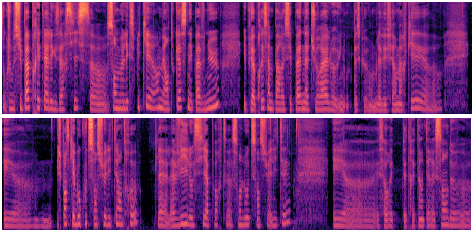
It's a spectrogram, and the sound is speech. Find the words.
Donc je me suis pas prêtée à l'exercice euh, sans me l'expliquer, hein, mais en tout cas ce n'est pas venu. Et puis après ça me paraissait pas naturel, parce qu'on me l'avait fait remarquer. Euh, et, je pense qu'il y a beaucoup de sensualité entre eux. La, ville aussi apporte son lot de sensualité. Et, ça aurait peut-être été intéressant de,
